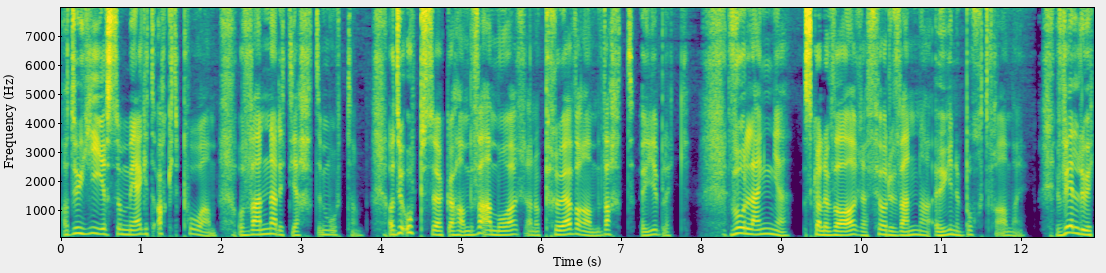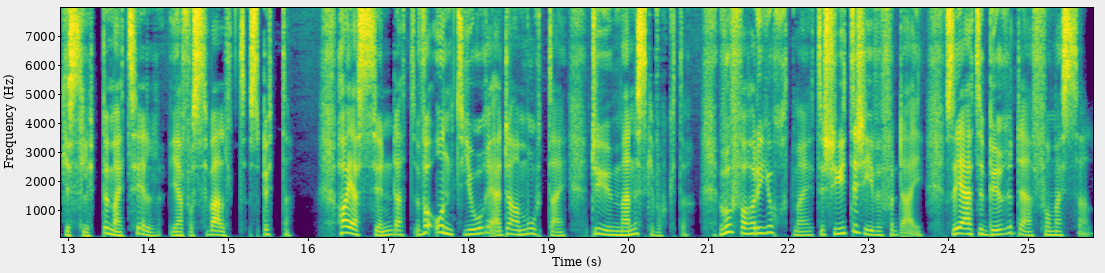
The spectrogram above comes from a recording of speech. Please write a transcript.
at du gir så meget akt på ham og vender ditt hjerte mot ham, at du oppsøker ham hver morgen og prøver ham hvert øyeblikk? Hvor lenge skal det vare før du vender øynene bort fra meg? Vil du ikke slippe meg til jeg får svelt spyttet? Har jeg syndet, hva ondt gjorde jeg da mot deg, du menneskevokter? Hvorfor har du gjort meg til skyteskive for deg, så jeg er til byrde for meg selv?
